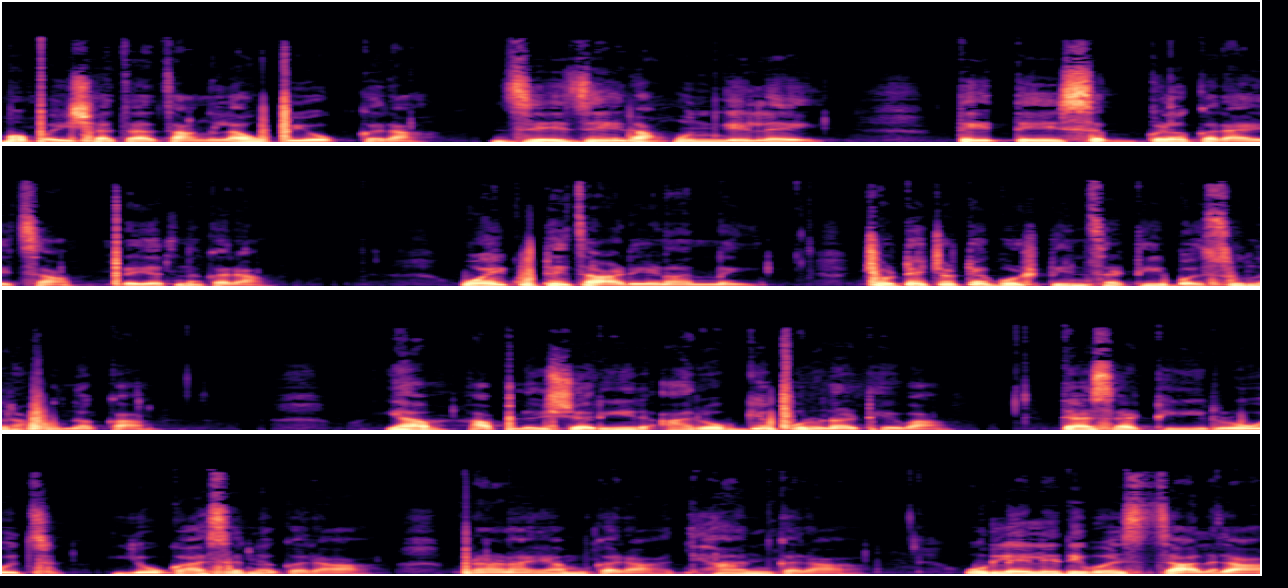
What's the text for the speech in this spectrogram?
मग पैशाचा चांगला उपयोग करा. जे जे राहून गेलंय ते ते सगळं करायचा प्रयत्न करा. वय कुठे चाड येणार नाही. छोट्या छोट्या गोष्टींसाठी बसून राहू नका. ह्या आपलं शरीर आरोग्यपूर्ण ठेवा. त्यासाठी रोज योगासनं करा प्राणायाम करा ध्यान करा उरलेले दिवस चाल जा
